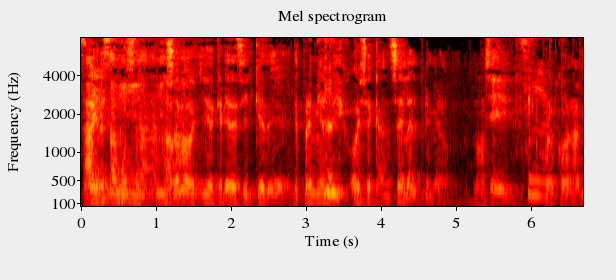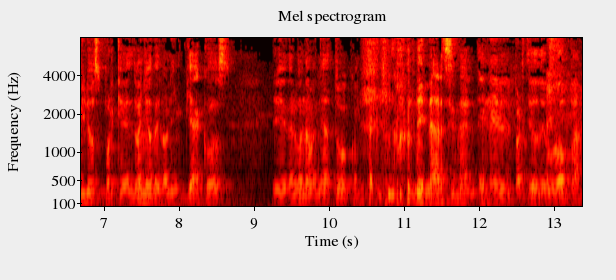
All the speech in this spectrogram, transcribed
Sí, regresamos y, a- Y a- solo yo quería decir que de, de Premier League hoy se cancela el primero, ¿no? sí, Sí. Por el coronavirus, porque el dueño del Olympiacos eh, de alguna manera tuvo contacto con el Arsenal. en el partido de Europa.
